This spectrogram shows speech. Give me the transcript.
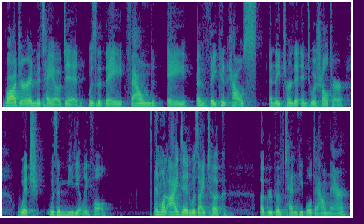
Roger and Mateo did was that they found a, a vacant house and they turned it into a shelter, which was immediately full. And what I did was I took a group of 10 people down there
